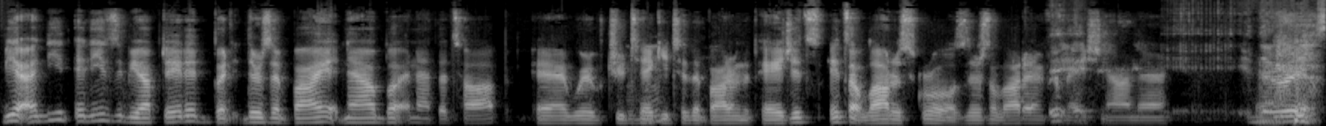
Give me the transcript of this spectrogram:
Yeah, it, need, it needs to be updated, but there's a buy it now button at the top, uh, which would take Mhm. you to the bottom of the page. It's it's a lot of scrolls. There's a lot of information on there. There is.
